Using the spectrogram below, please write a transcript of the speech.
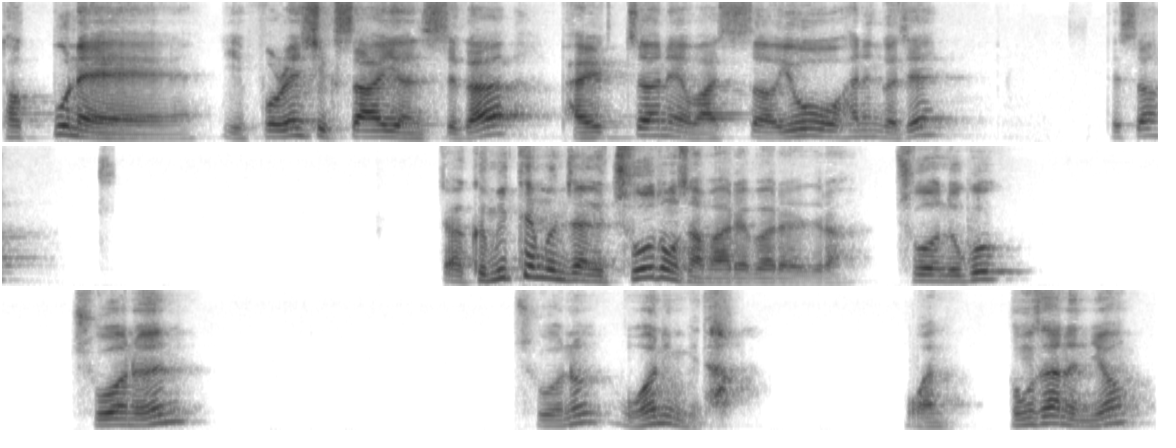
덕분에 이 forensic science가 발전해 왔어요 하는 거지. 됐어? 자, 그 밑에 문장에 주어 동사 말해봐라, 얘들아. 주어 누구? 주어는, 주어는 원입니다. 원. 동사는요,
